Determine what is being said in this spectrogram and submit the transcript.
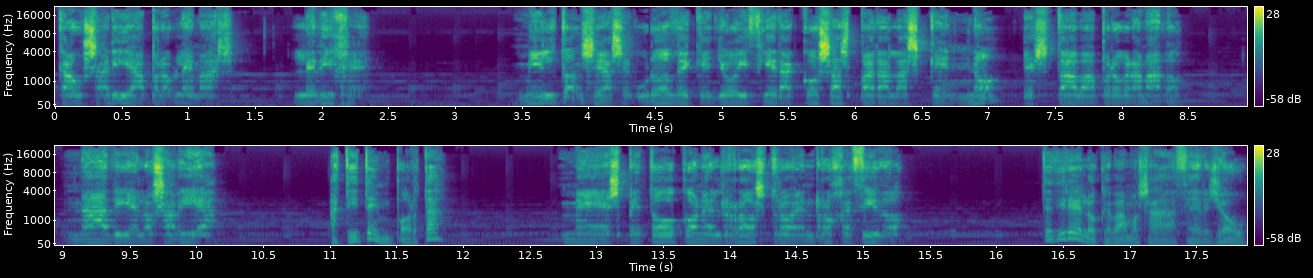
Causaría problemas, le dije. Milton se aseguró de que yo hiciera cosas para las que no estaba programado. Nadie lo sabía. ¿A ti te importa? Me espetó con el rostro enrojecido. Te diré lo que vamos a hacer, Joe.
